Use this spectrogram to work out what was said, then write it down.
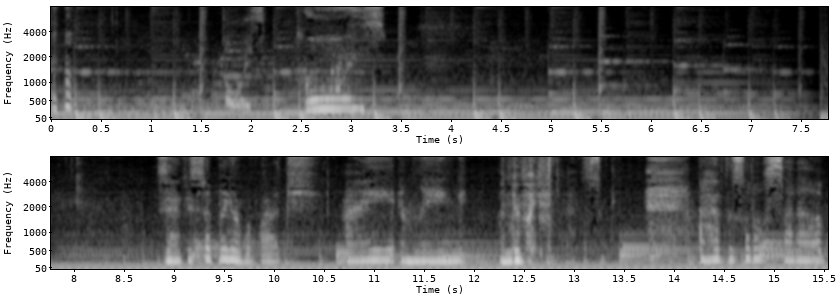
Toys. Toys. Zach is still playing Overwatch. I am laying under my desk. I have this little setup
